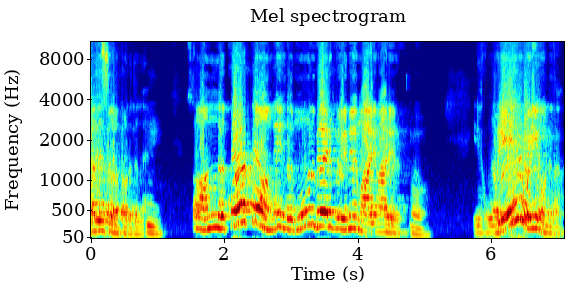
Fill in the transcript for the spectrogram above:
பதில் சொல்ல போறது இல்ல. சோ அந்த குழப்பம் வந்து இந்த மூணு பேருக்குள்ளயுமே மாறி மாறி இருக்கும். இதுக்கு ஒரே வழி ஒண்ணுதான்.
